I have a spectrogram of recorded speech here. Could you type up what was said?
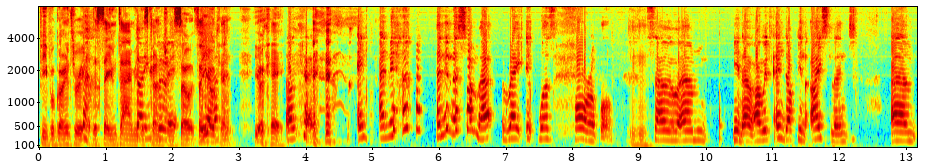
people going through it at the same time in this country. So, so you're okay. You're okay. Okay, and and in, and in the summer, right, it was horrible. Mm-hmm. So um, you know, I would end up in Iceland, um,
